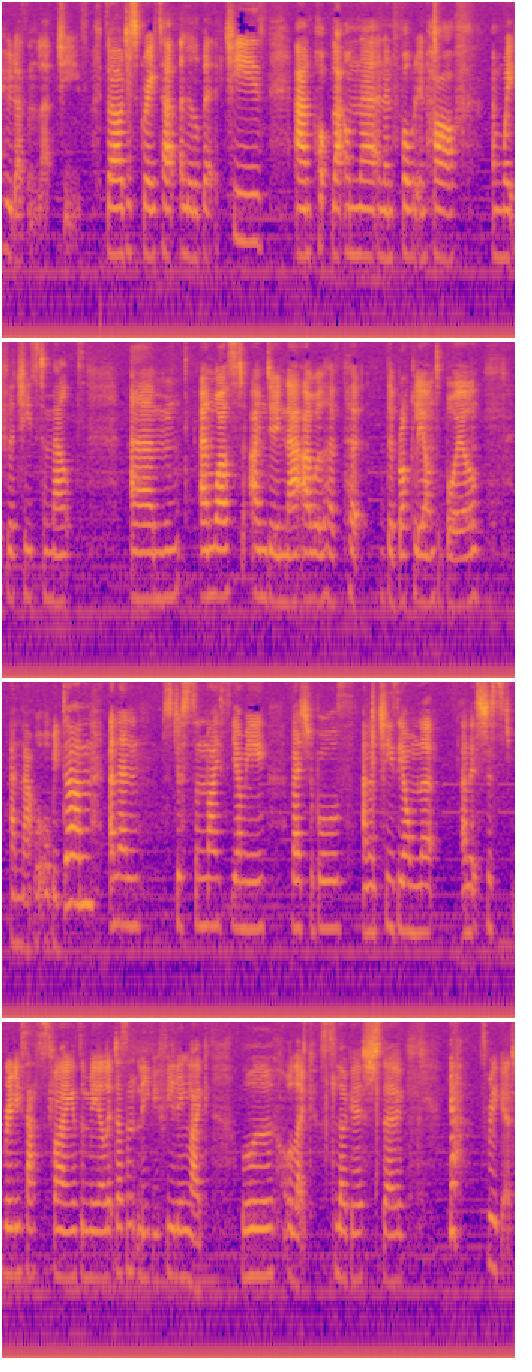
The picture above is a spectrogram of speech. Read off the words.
who doesn't love cheese? So I'll just grate up a little bit of cheese and pop that on there and then fold it in half and wait for the cheese to melt. Um, and whilst I'm doing that I will have put the broccoli on to boil and that will all be done and then it's just some nice yummy vegetables and a cheesy omelette and it's just really satisfying as a meal. It doesn't leave you feeling like or like sluggish so yeah it's really good.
